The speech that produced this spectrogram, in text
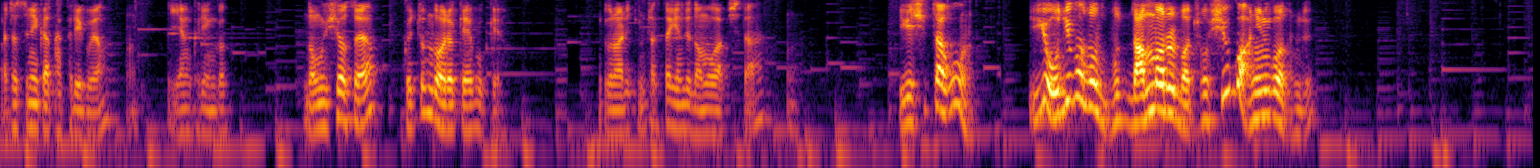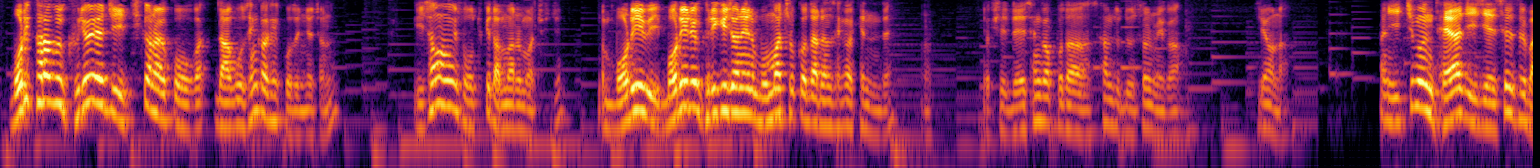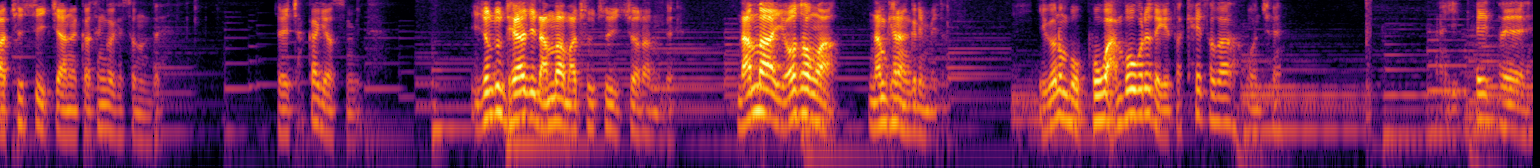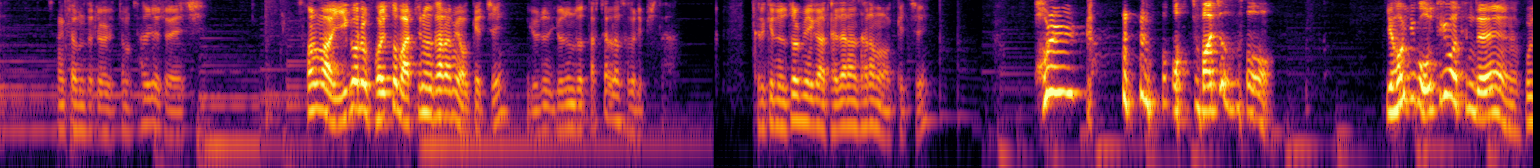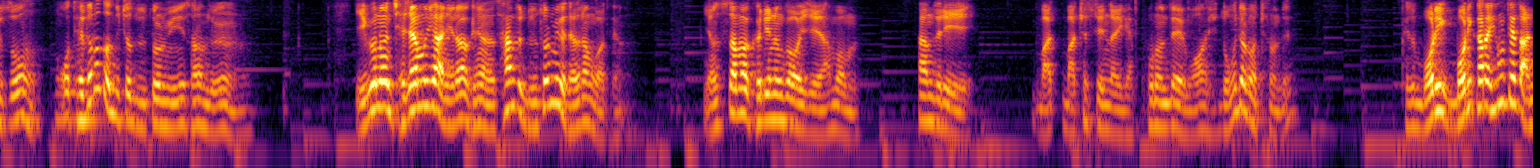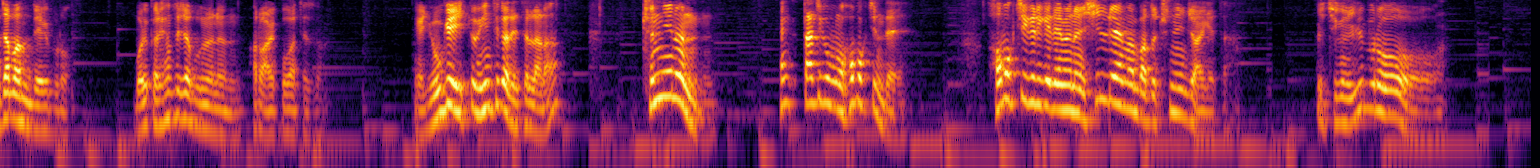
맞췄으니까 다 그리고요. 어, 이왕 그린 거. 너무 쉬웠어요? 그 좀 더 어렵게 해볼게요. 눈알이 좀 짝짝이인데 넘어갑시다. 어. 이게 쉽다고? 이게 어디 가서 뭐 남마를 맞춰? 쉬울 거 아닌 것 같은데? 머리카락을 그려야지 티가 날 거 나고 생각했거든요, 저는. 이 상황에서 어떻게 남마를 맞추지? 머리 머리를 그리기 전에는 못 맞출 거다라는 생각했는데 어. 역시 내 생각보다 사람들 눈썰미가 뛰어나. 한 이쯤은 돼야지 이제 슬슬 맞출 수 있지 않을까 생각했었는데 저의 착각이었습니다. 이 정도는 돼야지 남마 맞출 수 있을 줄 알았는데 남마 여성화 남캐는 안 그립니다. 이거는 뭐 보고 안 보고 그래도 되겠다. 캐릭터가 원체 아, 이 캐릭터의 장점들을 좀 살려줘야지. 설마 이거를 벌써 맞추는 사람이 없겠지? 요, 정- 요 정도 딱 잘라서 그립시다. 그렇게 눈썰미가 대단한 사람은 없겠지? 헐! 어, 맞췄어. 야, 이거 어떻게 맞춘대, 벌써. 어, 대단하다, 진짜 눈썰미, 사람들. 이거는 제 잘못이 아니라 그냥 사람들 눈썰미가 대단한 것 같아요. 연습 삼아 그리는 거 이제 한번 사람들이 마, 맞출 수 있나 이게 보는데, 와, 씨, 너무 잘 맞추는데? 그래서 머리, 머리카락 형태도 안 잡았는데, 일부러. 머리카락 형태 잡으면은 바로 알 것 같아서. 그러니까 요게 좀 힌트가 됐을라나? 춘니는 생- 따지고 보면 허벅지인데 허벅지 그리게 되면은 실루엣만 봐도 춘니인 줄 알겠다. 그 지금 일부러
